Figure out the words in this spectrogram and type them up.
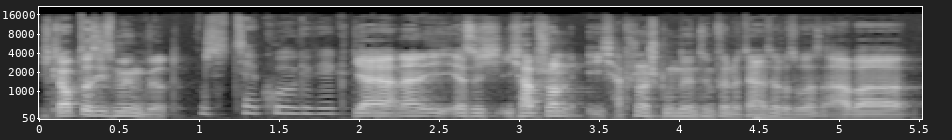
Ich glaube, dass ich es mögen wird. Das ist sehr cool gewirkt. Ja, ja, nein, also ich, ich habe schon, hab schon eine Stunde in Symphony of the Night oder sowas, aber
